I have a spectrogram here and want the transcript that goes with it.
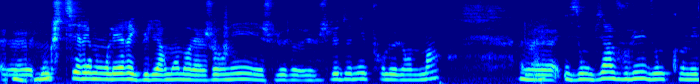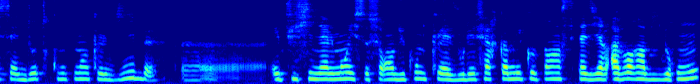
Mhm. Donc je tirais mon lait régulièrement dans la journée et je le, je le donnais pour le lendemain. Ouais. Ils ont bien voulu donc qu'on essaie d'autres contenants que le bib. Et puis finalement, ils se sont rendus compte qu'elle voulait faire comme les copains, c'est-à-dire avoir un biberon.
